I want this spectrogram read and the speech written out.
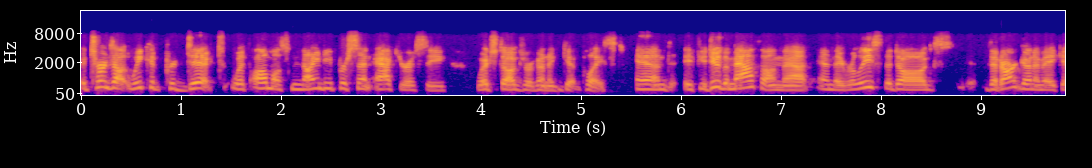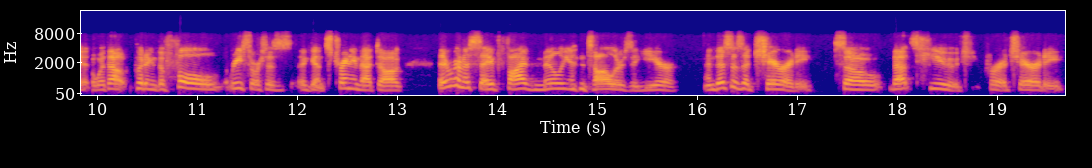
it turns out we could predict with almost 90% accuracy which dogs are going to get placed. And if you do the math on that and they release the dogs that aren't going to make it without putting the full resources against training that dog, they were going to save $5 million a year. And this is a charity. So that's huge for a charity.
